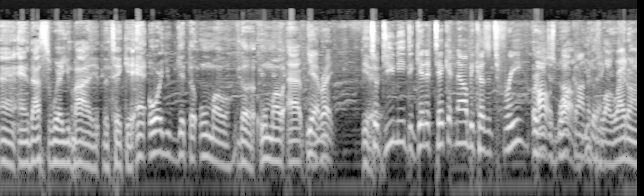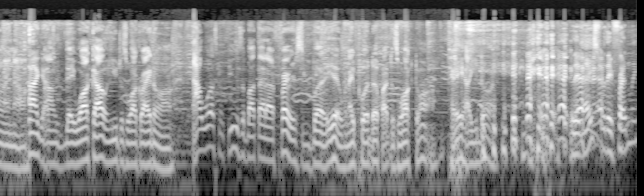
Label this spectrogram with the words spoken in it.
and and that's where you buy the ticket, and or you get the Umo, the Umo app. Yeah, right. Yeah. So, do you need to get a ticket now because it's free, or do you Oh, just walk no, on You just thing? walk right on right now. I got um, They walk out and you just walk right on. I was confused about that at first, but yeah, when they pulled up, I just walked on. Hey, how you doing? Were they nice? Were they friendly?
